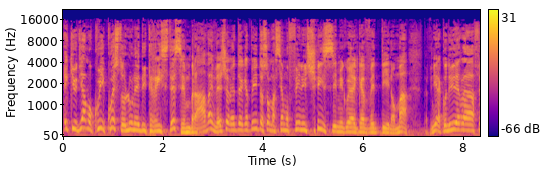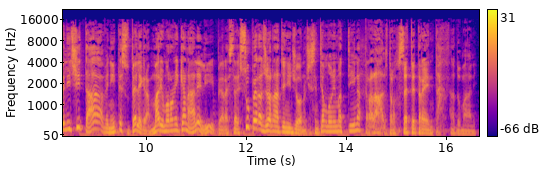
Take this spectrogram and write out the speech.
E chiudiamo qui questo lunedì triste, sembrava, invece avete capito, insomma siamo felicissimi qui al caffettino, ma per venire a condividere la felicità venite su Telegram, Mario Moroni canale, lì per essere super aggiornati ogni giorno, ci sentiamo domani mattina, tra l'altro 7.30, a domani.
